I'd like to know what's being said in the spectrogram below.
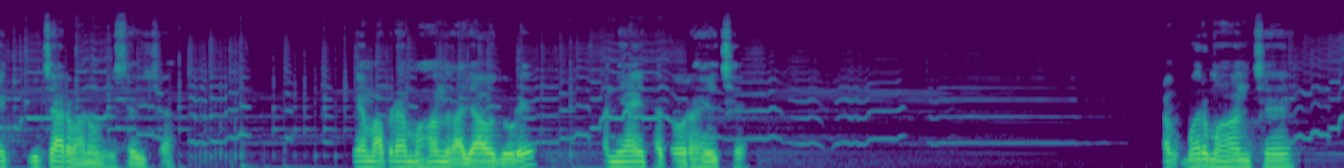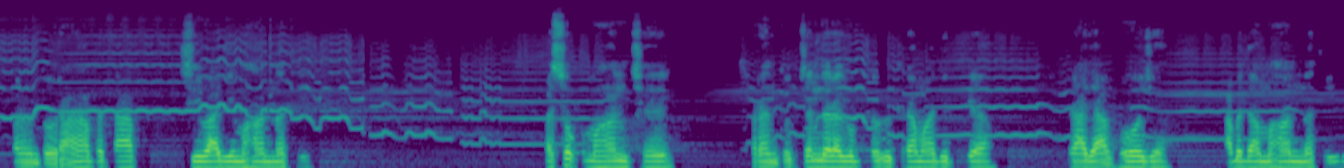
એક વિચારવાનો વિષય છે. કેમ આપણા મહાન રાજાઓ જોડે અન્યાય થતો રહે છે? અકબર મહાન છે, પરંતુ રાણા પ્રતાપ શિવાજી મહાન નથી. અશોક મહાન છે પરંતુ ચંદ્રગુપ્ત, વિક્રમાદિત્ય, રાજા ભોજ આ બધા મહાન નથી.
